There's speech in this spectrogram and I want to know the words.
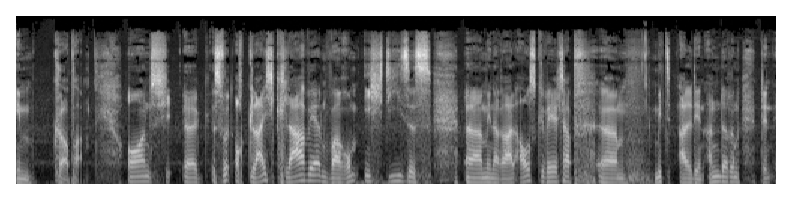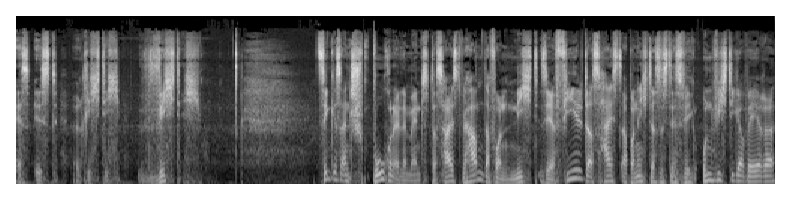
im Körper. Und äh, es wird auch gleich klar werden, warum ich dieses äh, Mineral ausgewählt habe ähm, mit all den anderen, denn es ist richtig wichtig. Zink ist ein Spurenelement. Das heißt, wir haben davon nicht sehr viel. Das heißt aber nicht, dass es deswegen unwichtiger wäre.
